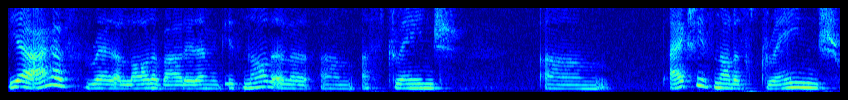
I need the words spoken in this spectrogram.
Yeah I have read a lot about it. I mean it's not a, um, a strange um, actually it's not a strange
